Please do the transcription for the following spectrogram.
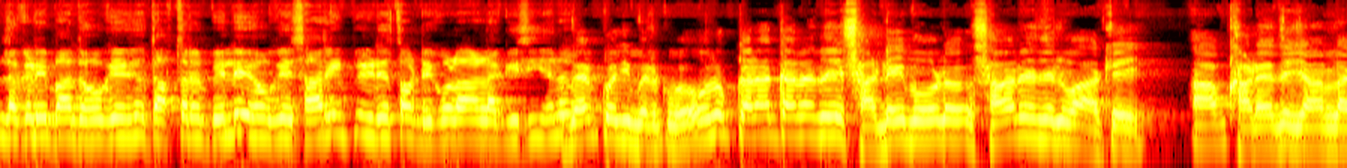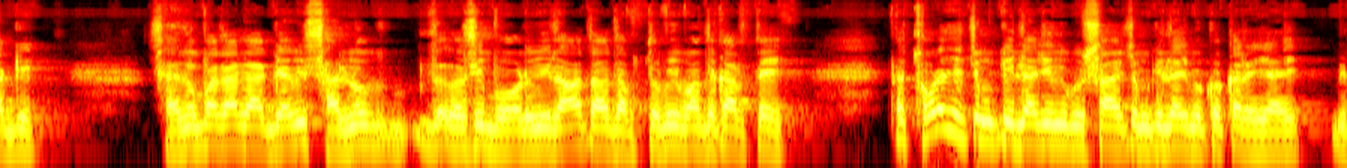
ਲੱਗਣੇ ਬੰਦ ਹੋ ਗਏ ਦਫ਼ਤਰ ਵਿਹਲੇ ਹੋ ਗਏ ਸਾਰੀ ਭੀੜ ਤੁਹਾਡੇ ਕੋਲ ਆਉਣ ਲੱਗੀ ਸੀ ਹੈਨਾ ਬਿਲਕੁਲ ਜੀ ਬਿਲਕੁਲ। ਉਦੋਂ ਕਲਾਕਾਰਾਂ ਨੇ ਸਾਡੇ ਬੋਰਡ ਸਾਰੇ ਦੇ ਲਵਾ ਕੇ ਆਪ ਖੜਿਆਂ ਤੇ ਜਾਣ ਲੱਗ ਗਏ। ਸਾਨੂੰ ਪਤਾ ਲੱਗ ਗਿਆ ਵੀ ਸਾਨੂੰ ਅਸੀਂ ਬੋਰਡ ਵੀ ਲਾਤਾ ਦਫ਼ਤਰ ਵੀ ਬੰਦ ਕਰਤੇ। ਫਿਰ ਥੋੜਾ ਜਿਹਾ ਚਮਕੀਲਾ ਜੀ ਨੂੰ ਗੁੱਸਾ ਆਇਆ ਚਮਕੀਲਾ ਜੀ ਮੇਰੇ ਕੋਲ ਘਰੇ ਆਏ ਵੀ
